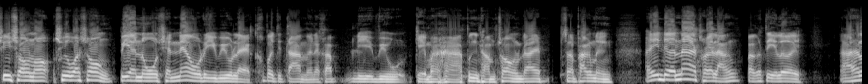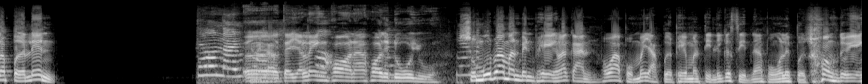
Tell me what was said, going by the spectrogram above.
ชื่อช่องเนาะชื่อว่าช่อง Piano Channel Review แหลกเข้าไปติดตามหน่อยนะครับ รีวิวเกมฮาๆเพิ่งทำช่องได้สักพักหนึ่ง อันนี้เดินหน้าถอยหลังปกติเลย อ่าถ้าเราเปิดเล่น เท่านั้นเออ แต่อย่าเร่งพ่อนะ พ่อจะดูอยู่ สมมุติว่ามันเป็นเพลงแล้วกัน เพราะว่าผมไม่อยากเปิดเพลงมันติดลิขสิทธิ์นะ ผมก็เลยเปิดช่องตัวเอง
